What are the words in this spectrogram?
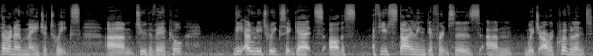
There are no major tweaks um, to the vehicle. The only tweaks it gets are the a few styling differences um, which are equivalent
